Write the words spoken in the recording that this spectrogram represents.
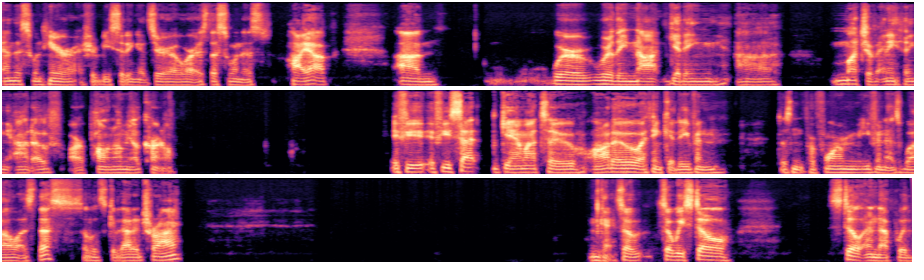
and this one here should be sitting at zero, whereas this one is high up. Um, we're really not getting uh, much of anything out of our polynomial kernel. If you if you set gamma to auto, I think it even doesn't perform even as well as this. So let's give that a try. Okay, so so we still still end up with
